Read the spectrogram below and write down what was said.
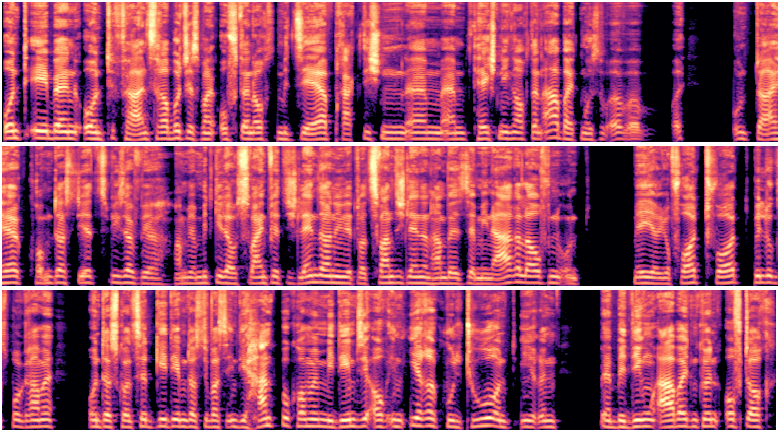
Und eben, und Verhaltenstherapie, dass man oft dann auch mit sehr praktischen ähm, ähm, Techniken auch dann arbeiten muss. Und daher kommt das jetzt, wie gesagt, wir haben ja Mitglieder aus 42 Ländern, in etwa 20 Ländern haben wir Seminare laufen und mehrjährige Fort Fortbildungsprogramme. Und das Konzept geht eben, dass sie was in die Hand bekommen, mit dem sie auch in ihrer Kultur und ihren äh, Bedingungen arbeiten können. Oft auch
